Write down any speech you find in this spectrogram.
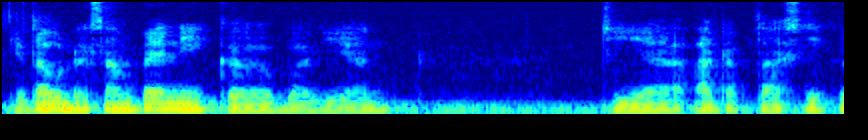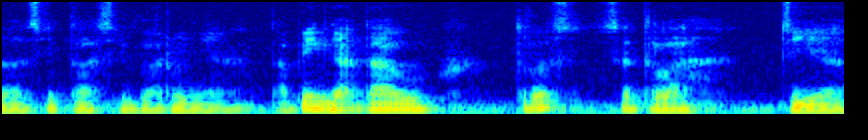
kita udah sampai nih ke bagian dia adaptasi ke situasi barunya tapi nggak tahu. Terus setelah dia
